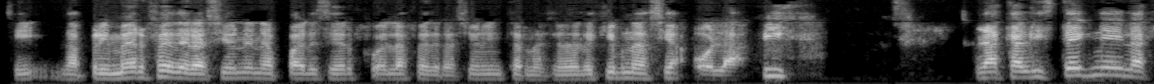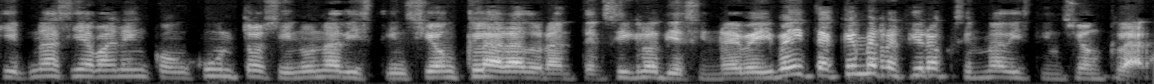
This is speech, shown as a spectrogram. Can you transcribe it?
¿sí? La primera federación en aparecer fue la Federación Internacional de Gimnasia o la FIG. La calistecnia y la gimnasia van en conjunto sin una distinción clara durante el siglo XIX y XX. ¿A qué me refiero sin una distinción clara?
